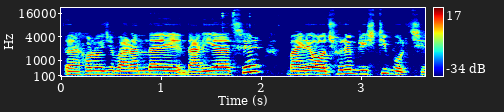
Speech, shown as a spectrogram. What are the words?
তো এখন ওই যে বারান্দায় দাঁড়িয়ে আছে, বাইরে অঝরে বৃষ্টি পড়ছে।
